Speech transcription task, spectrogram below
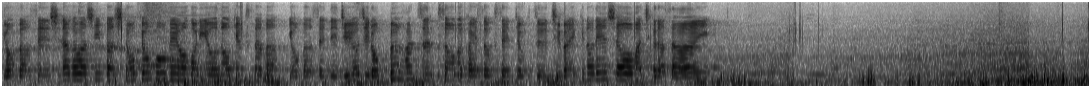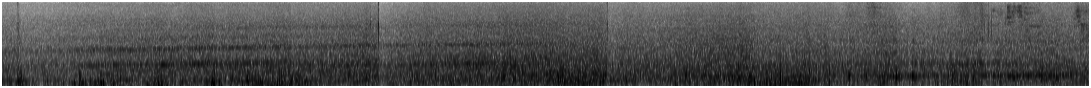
4番線品川新橋東京方面をご利用のお客様4番線で14時6分発総武快速線直通千葉行きの電車をお待ちください本日も JR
